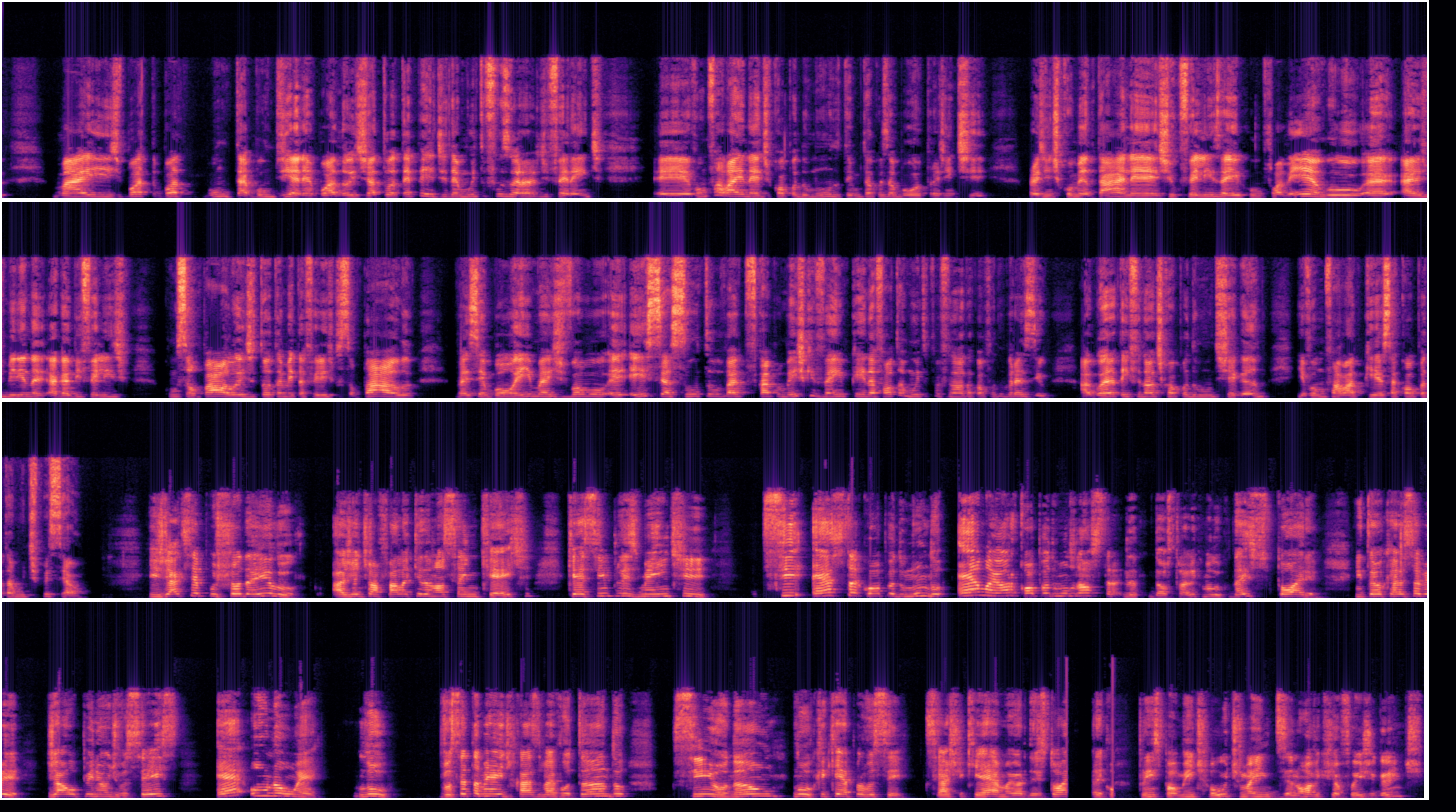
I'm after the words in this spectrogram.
Mas boa, boa, bom, tá, bom dia, né? Boa noite. Já estou até perdida, é muito fuso horário diferente. É, vamos falar aí, né, de Copa do Mundo. Tem muita coisa boa para a gente para a gente comentar, né? Chico feliz aí com o Flamengo, é, as meninas, a Gabi feliz com São Paulo, o editor também está feliz com São Paulo. Vai ser bom aí, mas vamos. Esse assunto vai ficar para o mês que vem, porque ainda falta muito para o final da Copa do Brasil. Agora tem final de Copa do Mundo chegando e vamos falar porque essa Copa está muito especial. E já que você puxou daí, Lu, a gente já fala aqui da nossa enquete, que é simplesmente se esta Copa do Mundo é a maior Copa do Mundo da Austrália, da Austrália, que maluco, da história. Então eu quero saber já a opinião de vocês. É ou não é? Lu, você também aí de casa vai votando, sim ou não? Lu, o que, que é para você? Você acha que é a maior da história? Principalmente a última em 19, que já foi gigante?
